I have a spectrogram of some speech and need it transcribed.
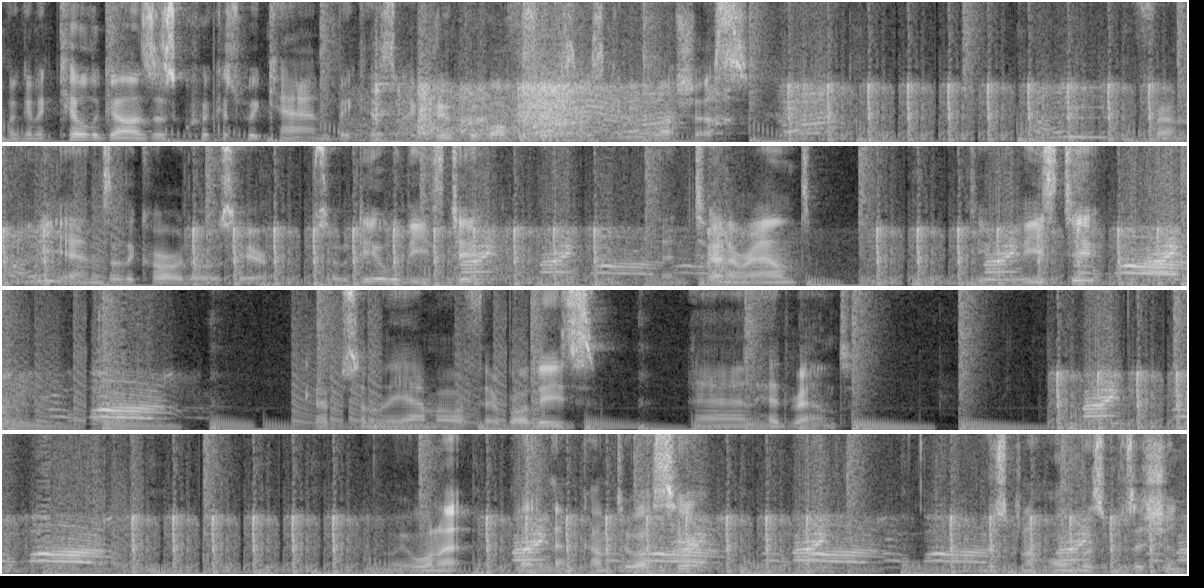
We're going to kill the guards as quick as we can because a group of officers is going to rush us from the ends of the corridors here. So deal with these two, turn around, deal with these two, grab some of the ammo off their bodies, and head round. And we want to let them come to us here. I'm just going to hold this position.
